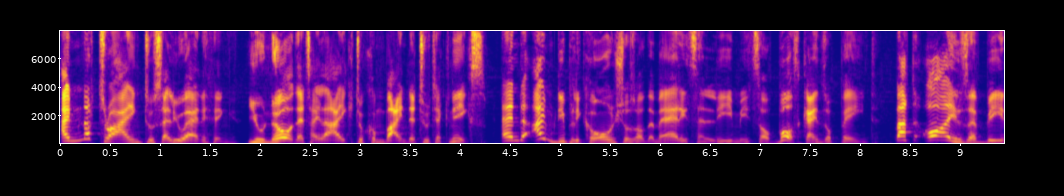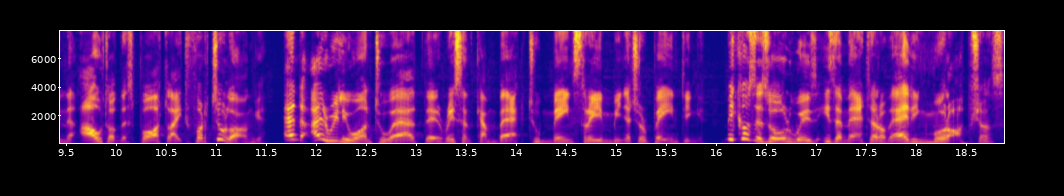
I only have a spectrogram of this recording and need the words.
I'm not trying to sell you anything. You know that I like to combine the two techniques, and I'm deeply conscious of the merits and limits of both kinds of paint. But oils have been out of the spotlight for too long, and I really want to help the recent comeback to mainstream miniature painting, because as always is a matter of adding more options.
